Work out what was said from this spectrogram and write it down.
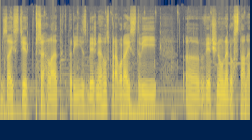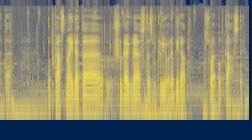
zajistit přehled, který z běžného zpravodajství eh, většinou nedostanete. Podcast najdete všude, kde jste zvyklí odebírat svoje podcasty.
